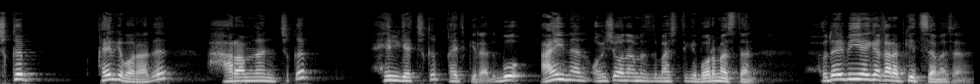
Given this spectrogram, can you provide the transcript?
chiqib qayerga boradi? Haramdan chiqib hilga chiqib qaytib keladi. Bu aynan oysha onamizni masjidiga bormasdan hudaybiyaga qarab ketsa masalan.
